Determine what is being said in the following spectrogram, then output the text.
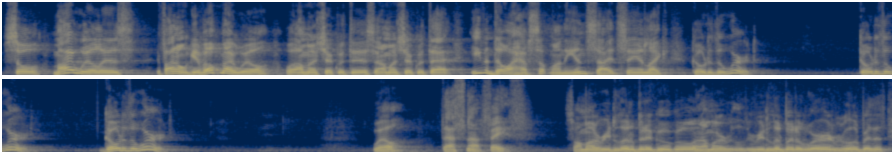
so my will is if I don't give up my will, well, I'm going to check with this and I'm going to check with that, even though I have something on the inside saying, like, go to the Word. Go to the Word. Go to the Word. Well, that's not faith. So I'm going to read a little bit of Google and I'm going to read a little bit of Word, a little bit of this.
